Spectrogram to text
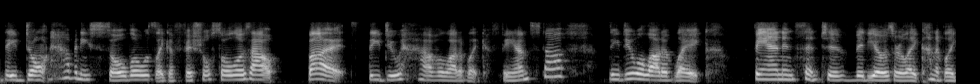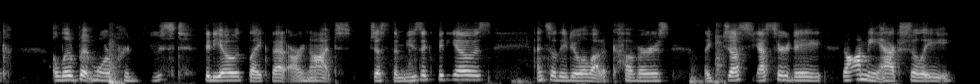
they don't have any solos, like official solos out, but they do have a lot of like fan stuff. They do a lot of like fan incentive videos or like kind of like a little bit more produced videos like that are not just the music videos. And so they do a lot of covers. Like just yesterday, Dami actually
